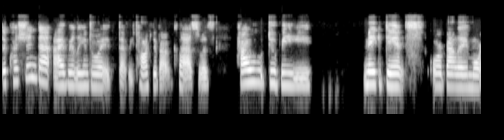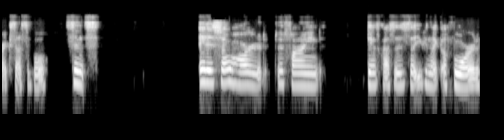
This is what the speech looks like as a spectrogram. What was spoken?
The question that I really enjoyed that we talked about in class was how do we make dance or ballet more accessible since it is so hard to find dance classes that you can like afford uh,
